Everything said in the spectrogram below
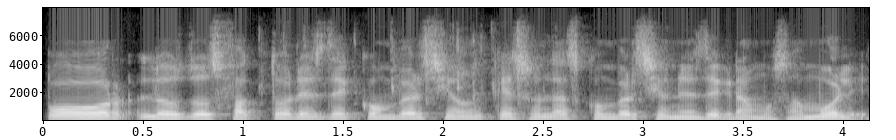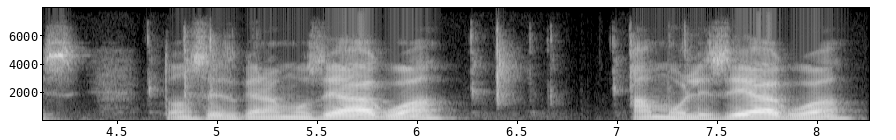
por los dos factores de conversión que son las conversiones de gramos a moles. Entonces gramos de agua a moles de agua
